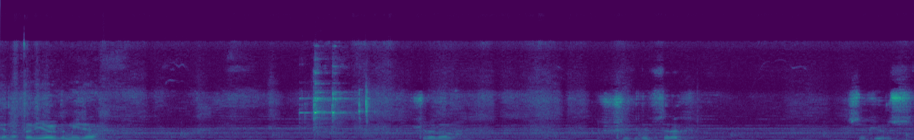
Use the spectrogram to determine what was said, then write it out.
Yanaklar yardımıyla şuradan şu şekilde tutarak söküyoruz.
